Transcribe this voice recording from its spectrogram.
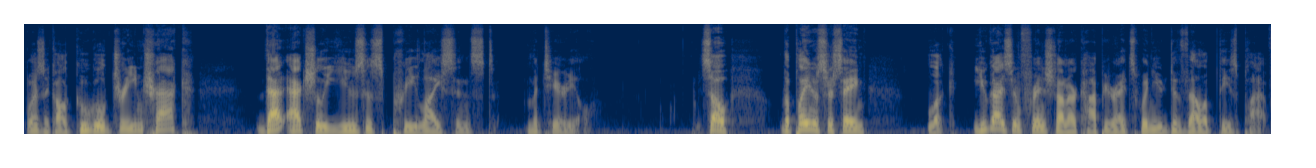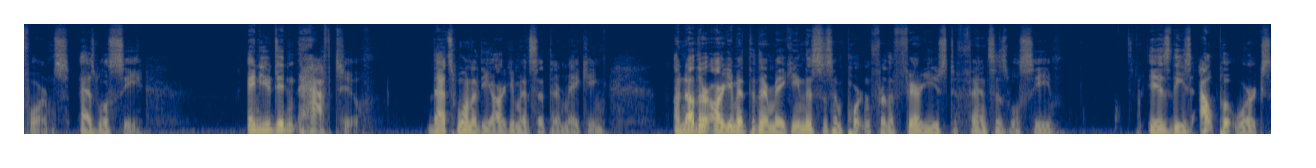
what is it called? Google Dream Track. That actually uses pre licensed material. So the plaintiffs are saying, look, you guys infringed on our copyrights when you developed these platforms, as we'll see. And you didn't have to. That's one of the arguments that they're making. Another argument that they're making, this is important for the fair use defense, as we'll see, is these output works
